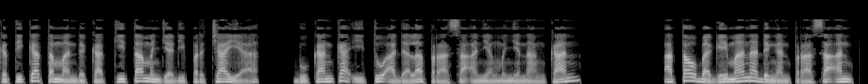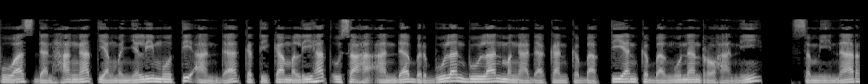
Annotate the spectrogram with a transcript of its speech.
ketika teman dekat kita menjadi percaya, bukankah itu adalah perasaan yang menyenangkan? Atau bagaimana dengan perasaan puas dan hangat yang menyelimuti Anda ketika melihat usaha Anda berbulan-bulan mengadakan kebaktian kebangunan rohani, seminar,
